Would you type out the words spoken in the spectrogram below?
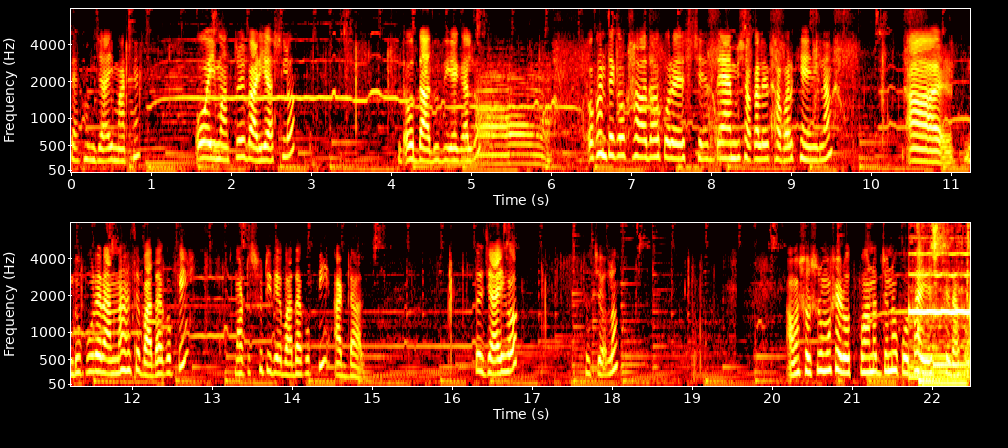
তো এখন যাই মাঠে। ও এই মাত্রই বাড়ি আসলো। ও দাদু দিয়ে গেল। ওখান থেকেও খাওয়া দাওয়া করে এসছে। তাই আমি সকালের খাবার খেয়ে নিলাম। আর দুপুরে রান্না হয়েছে বাঁধাকপি। মটরশুঁটি দিয়ে বাঁধাকপি আর ডাল। তো যাই হোক, তো চলো। আমার শ্বশুরমশাই রোদ পোহানোর জন্য কোথায় এসছে দেখো।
